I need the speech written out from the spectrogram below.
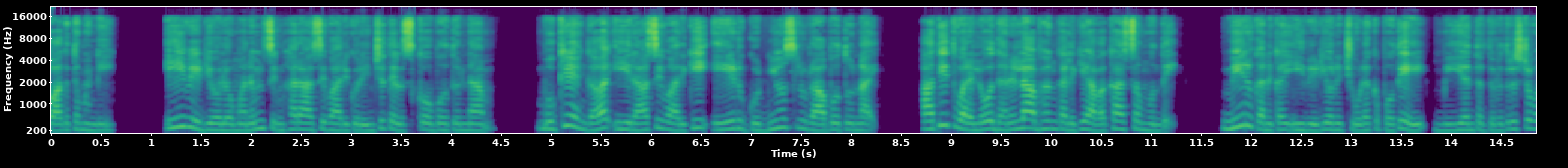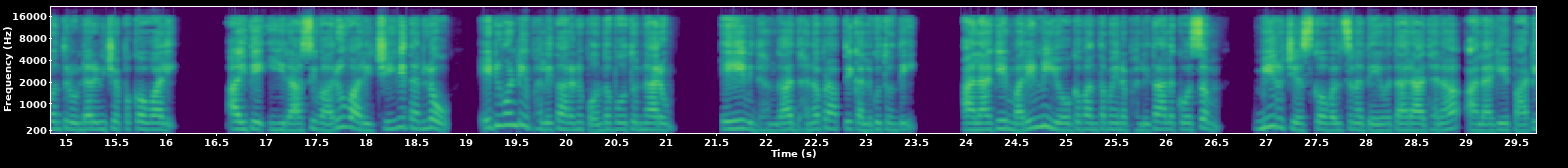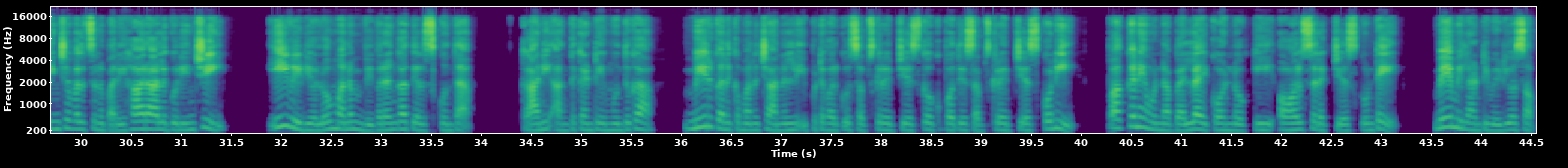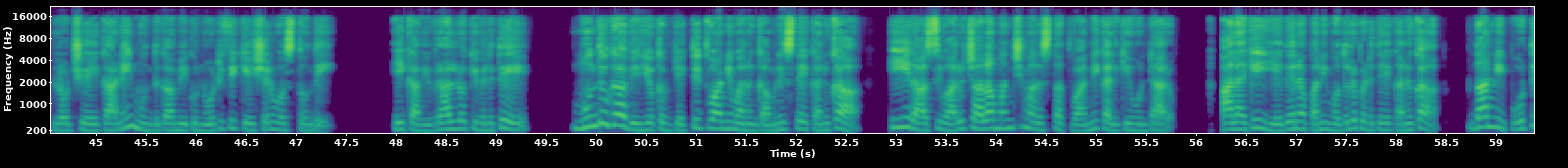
స్వాగతమండి. ఈ వీడియోలో మనం సింహరాశి వారి గురించి తెలుసుకోబోతున్నాం. ముఖ్యంగా ఈ రాశి వారికి ఏడు గుడ్ న్యూస్లు రాబోతున్నాయి. అతి త్వరలో ధనలాభం కలిగే అవకాశం ఉంది. మీరు కనుక ఈ వీడియోను చూడకపోతే మీ అంత దురదృష్టవంతులుండరని చెప్పుకోవాలి. అయితే ఈ రాశివారు వారి జీవితంలో ఎటువంటి ఫలితాలను పొందబోతున్నారు? ఏ విధంగా ధనప్రాప్తి కలుగుతుంది? అలాగే మరిన్ని యోగవంతమైన ఫలితాల కోసం మీరు చేసుకోవలసిన దేవతారాధన అలాగే పాటించవలసిన పరిహారాల గురించి ఈ వీడియోలో మనం వివరంగా తెలుసుకుందాం. కానీ అంతకంటే ముందుగా మీరు కనుక మన ఛానల్ని ఇప్పటివరకు సబ్స్క్రైబ్ చేసుకోకపోతే సబ్స్క్రైబ్ చేసుకొని పక్కనే ఉన్న బెల్ ఐకాన్ నొక్కి ఆల్ సెలెక్ట్ చేసుకుంటే మేము ఇలాంటి వీడియోస్ అప్లోడ్ చేయగానే ముందుగా మీకు నోటిఫికేషన్ వస్తుంది. ఇక వివరాల్లోకి వెళితే ముందుగా వీరి యొక్క వ్యక్తిత్వాన్ని మనం గమనిస్తే కనుక ఈ రాశివారు చాలా మంచి మనస్తత్వాన్ని కలిగి ఉంటారు. అలాగే ఏదైనా పని మొదలు పెడితే కనుక దాన్ని పూర్తి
